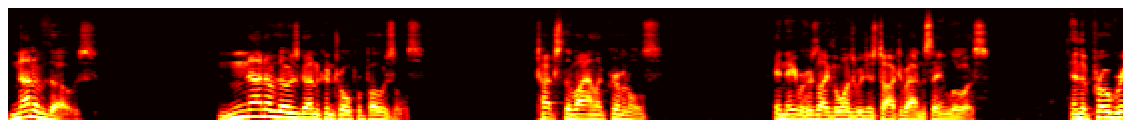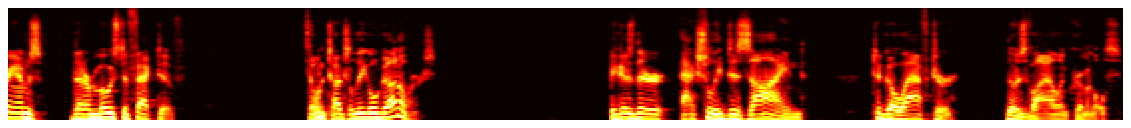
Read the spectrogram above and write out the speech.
None of those, none of those gun control proposals touch the violent criminals in neighborhoods like the ones we just talked about in St. Louis. And the programs that are most effective don't touch legal gun owners because they're actually designed to go after those violent criminals.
